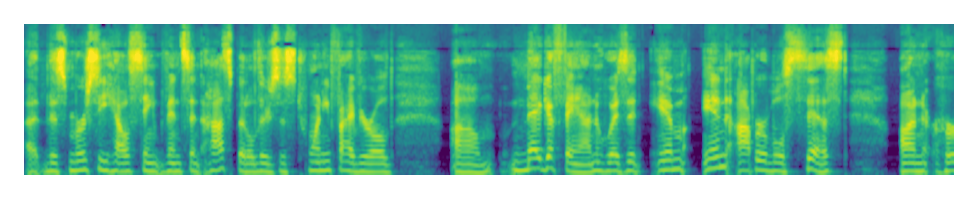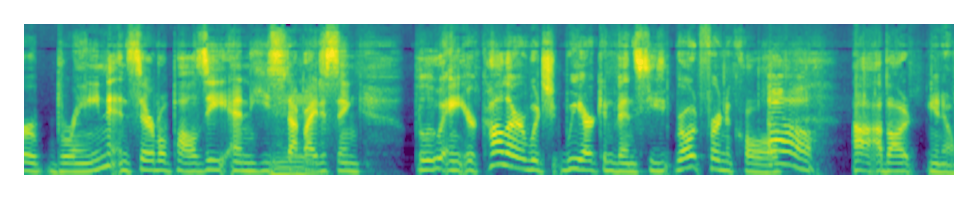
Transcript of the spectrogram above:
uh, this Mercy Health St. Vincent Hospital. There's this 25 year old um, mega fan who has an Im- inoperable cyst on her brain and cerebral palsy, and he stopped by Mm. to sing "Blue Ain't Your Color," which we are convinced he wrote for Nicole Oh. uh, about you know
